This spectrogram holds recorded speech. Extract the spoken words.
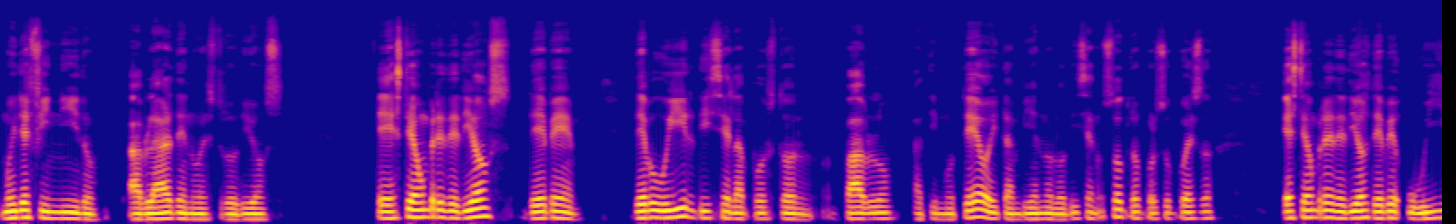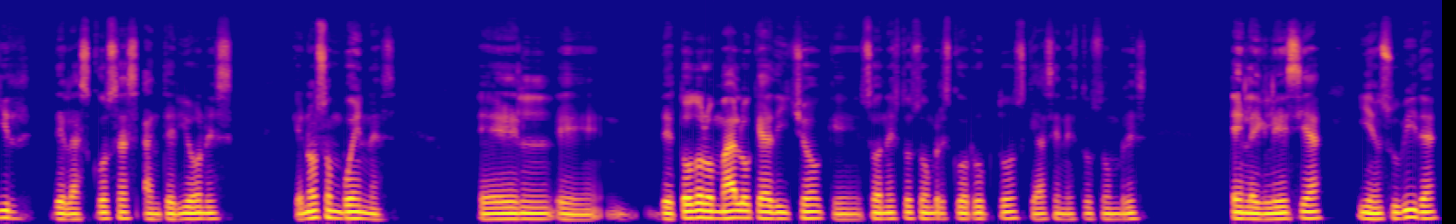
muy definido, hablar de nuestro Dios. Este hombre de Dios debe, debe huir, dice el apóstol Pablo a Timoteo y también nos lo dice a nosotros, por supuesto. Este hombre de Dios debe huir de las cosas anteriores que no son buenas. Eh, de todo lo malo que ha dicho que son estos hombres corruptos, que hacen estos hombres en la iglesia y en su vida,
